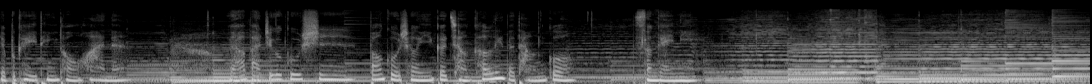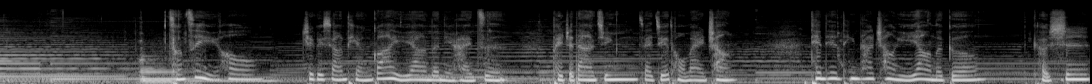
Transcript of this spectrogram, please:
也不可以听童话呢？我要把这个故事包裹成一个巧克力的糖果，送给你。从此以后，这个像甜瓜一样的女孩子。陪着大军在街头卖唱，天天听他唱一样的歌，可是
